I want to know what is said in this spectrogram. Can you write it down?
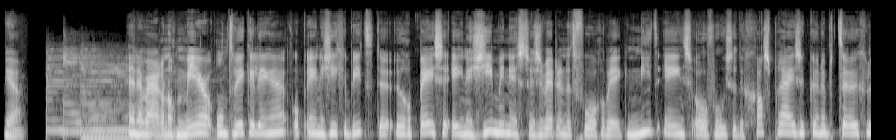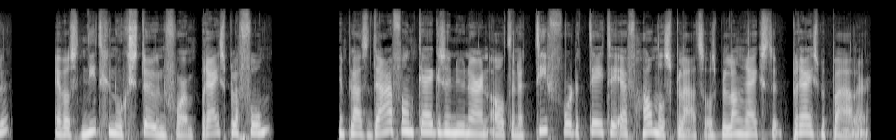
Ja. En er waren nog meer ontwikkelingen op energiegebied. De Europese energieministers werden het vorige week niet eens over hoe ze de gasprijzen kunnen beteugelen. Er was niet genoeg steun voor een prijsplafond. In plaats daarvan kijken ze nu naar een alternatief voor de TTF-handelsplaats als belangrijkste prijsbepaler.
